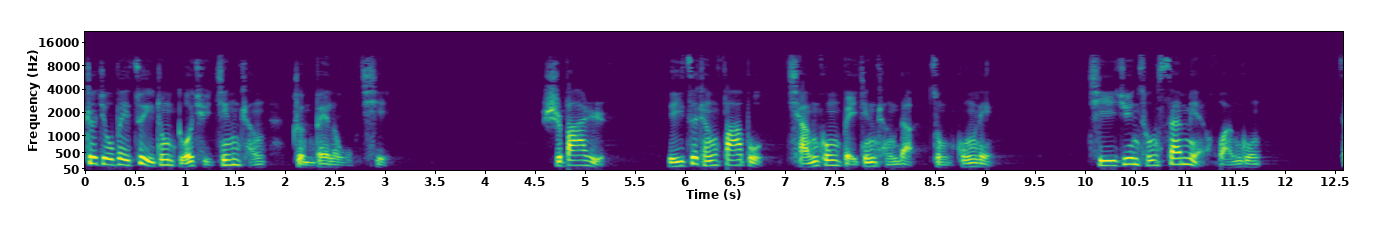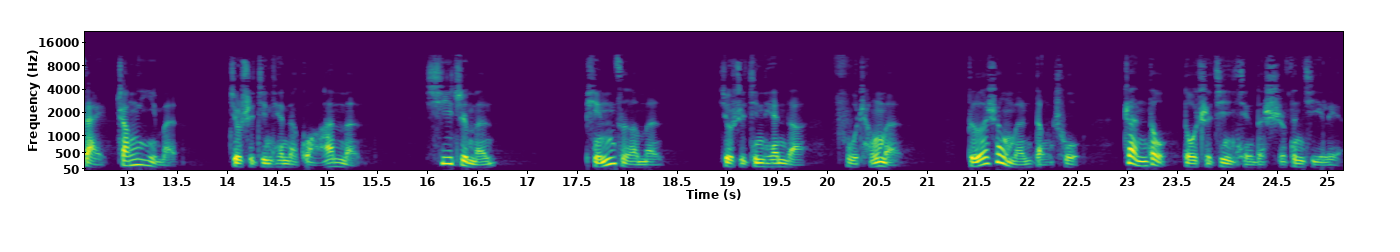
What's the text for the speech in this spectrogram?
这就为最终夺取京城准备了武器。十八日，李自成发布强攻北京城的总攻令，起义军从三面环攻，在张义门，就是今天的广安门；西直门、平泽门，就是今天的阜成门。德胜门等处战斗都是进行的十分激烈。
